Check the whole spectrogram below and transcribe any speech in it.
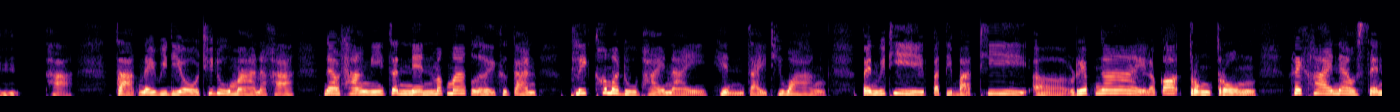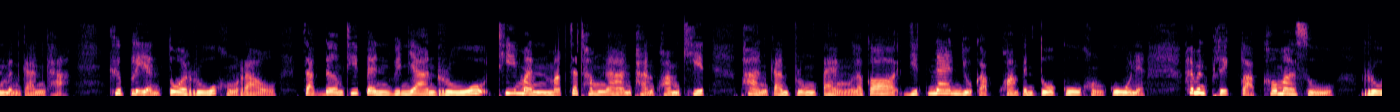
นี้ ค่ะ จากในวิดีโอที่ดูมานะคะ แนวทางนี้จะเน้นมาก ๆ เลย คือการพลิกเข้ามาดูภายในเห็นใจที่ว่าง เป็นวิธีปฏิบัติที่เเรียบง่าย แล้วก็ตรงๆ คล้าย ๆ แนวเซนเหมือนกันค่ะ คือเปลี่ยนตัวรู้ของเรา จากเดิมที่เป็นวิญญาณรู้ที่มันมักจะทำงานผ่านความคิด ผ่านการปรุงแต่ง แล้วก็ยึดแน่นอยู่กับความเป็นตัวกูของกูเนี่ย ให้มันพลิกกลับเข้ามาสู่รู้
